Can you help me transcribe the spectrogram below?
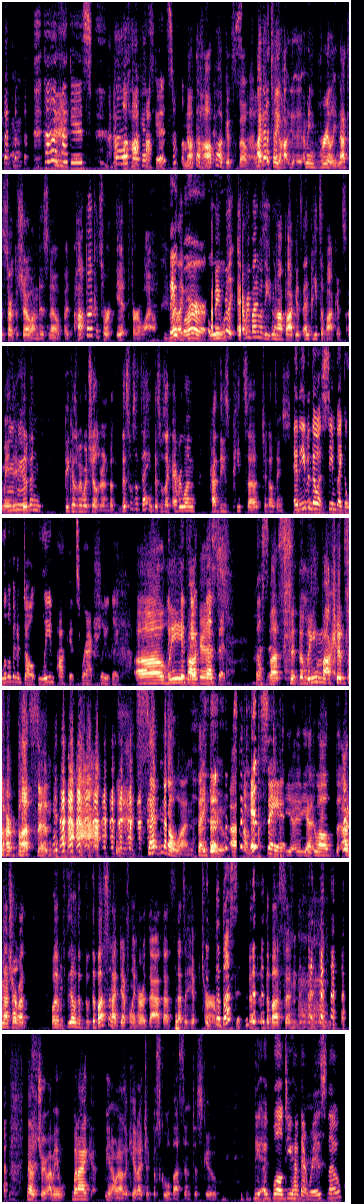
Hot Pockets. Hot Hot Pockets. Pockets. Not the Hot Pockets, though. So- I gotta tell you, I mean, really, not to start the show on this note, but Hot Pockets were it for a while. They Right, like, were. I mean, really, everybody was eating Hot Pockets and Pizza Pockets. I mean, it Mhm. could have been because we were children, but this was a thing. This was like everyone had these pizza to go things. And even though it seemed like a little bit adult, lean pockets were actually like Oh, Like, lean could say pockets. Bussin'. Bussin'. The lean Mhm. pockets are bussin'. Said no one. Thank you. the Um, kids say it. yeah, yeah. Well, I'm not sure about. Well, no, the the bussin'. I've definitely heard that. That's that's a hip term. The bussin'. the, the bussin'. That's true. I mean, when I, you know, when I was a kid, I took the school bus into school. Do- uh, well, do you have that Riz though?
